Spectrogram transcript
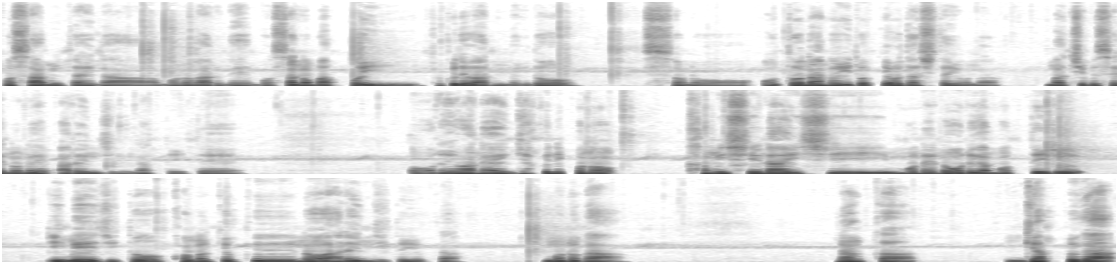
ぽさみたいなものがあるね。ボサノバっぽい曲ではあるんだけど、その、大人の色気を出したような待ち伏せのね、アレンジになっていて、俺はね、逆にこの上白石萌音の俺が持っているイメージと、この曲のアレンジというか、ものが、なんか、ギャップが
